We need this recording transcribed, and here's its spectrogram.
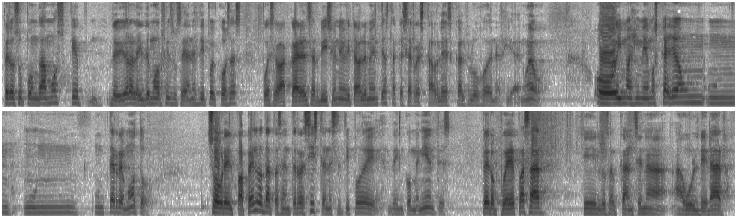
pero supongamos que debido a la ley de Murphy sucedan ese tipo de cosas, pues se va a caer el servicio inevitablemente hasta que se restablezca el flujo de energía de nuevo. O imaginemos que haya un, un, terremoto. Sobre el papel los data centers resisten este tipo de, de inconvenientes, pero puede pasar que los alcancen a, a vulnerar.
